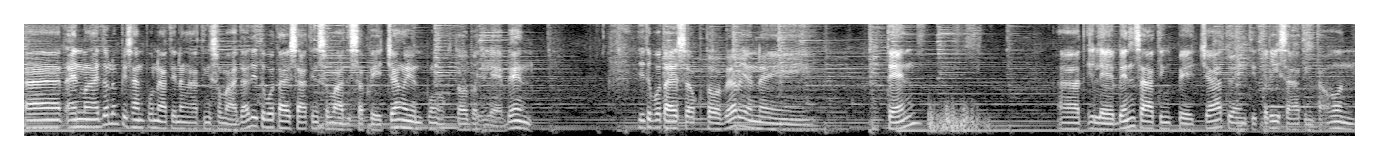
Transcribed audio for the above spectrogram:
At ayun mga idol, umpisan po natin ang ating sumada. Dito po tayo sa ating sumada sa pecha ngayon pong October 11. Dito po tayo sa October, yan ay 10 at 11 sa ating pecha, 23 sa ating taon.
